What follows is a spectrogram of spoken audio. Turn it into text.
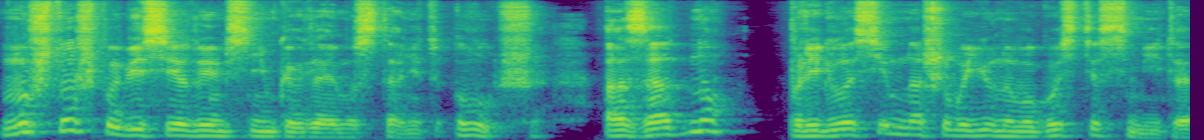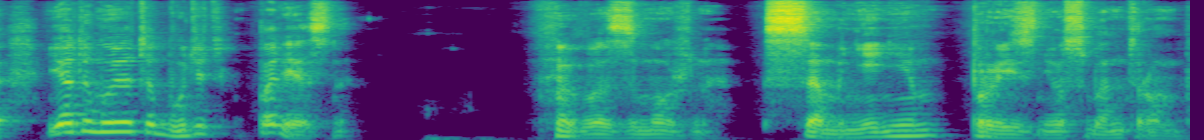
Ну что ж, побеседуем с ним, когда ему станет лучше. А заодно пригласим нашего юного гостя Смита. Я думаю, это будет полезно. Возможно, с сомнением произнес Ван Тромп.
